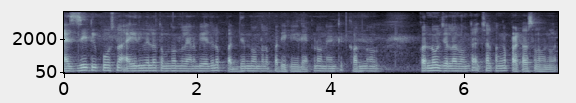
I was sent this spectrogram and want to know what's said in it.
ఎస్జిటి పోస్టులు ఐదు వేల తొమ్మిది వందల ఎనభై ఐదులో పద్దెనిమిది వందల పదిహేడు ఎక్కడ ఉన్నాయంటే కర్నూలు కర్నూలు జిల్లాలో ఉంటే అత్యల్పంగా ప్రకాశంలో ఉన్నాయి.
